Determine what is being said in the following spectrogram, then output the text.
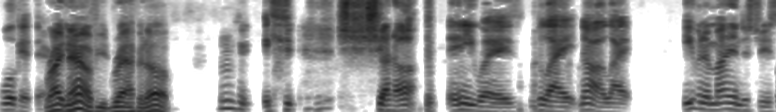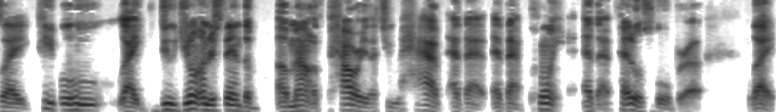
we'll get there. right Anyway, now. If you'd wrap it up, Shut up. Anyways, like no, like even in my industry, it's like people who like, dude, you don't understand the amount of power that you have at that at that point at that pedestal, bro. Like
